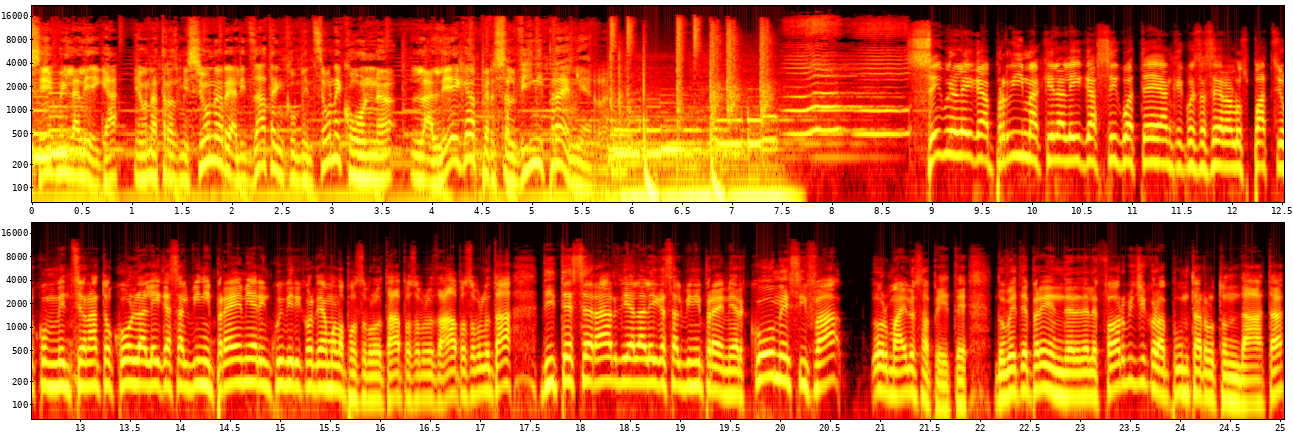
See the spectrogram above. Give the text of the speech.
Segui la Lega è una trasmissione realizzata in convenzione con La Lega per Salvini Premier. Segui la Lega prima che la Lega segua te anche questa sera lo spazio convenzionato con la Lega Salvini Premier in cui vi ricordiamo la possibilità, possibilità, possibilità di tesserarvi alla Lega Salvini Premier. Come si fa? Ormai lo sapete, dovete prendere delle forbici con la punta arrotondata,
